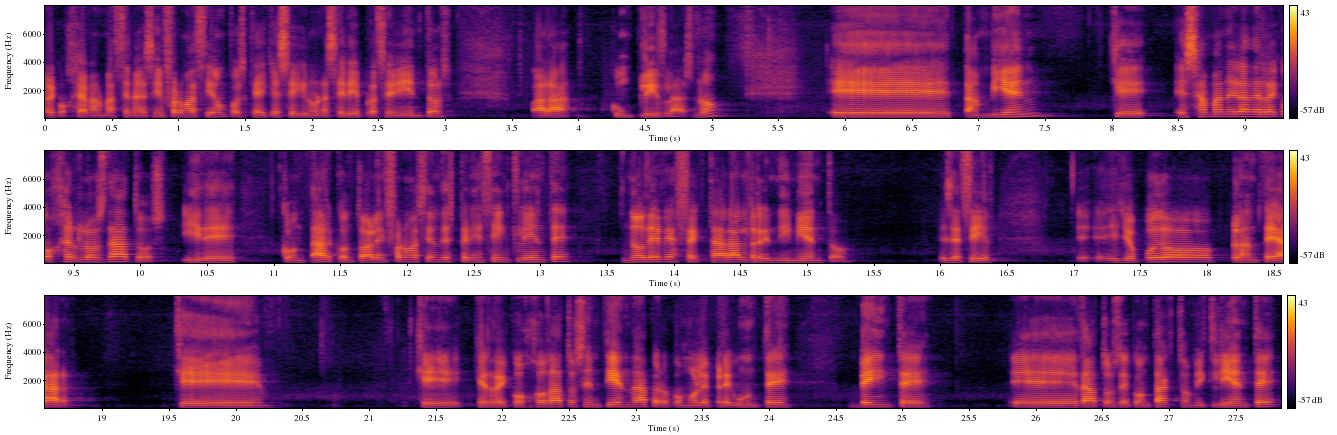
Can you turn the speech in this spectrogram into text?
recoger, almacenar esa información, pues que hay que seguir una serie de procedimientos para cumplirlas. ¿no? Eh, también que esa manera de recoger los datos y de contar con toda la información de experiencia en cliente no debe afectar al rendimiento. Es decir, eh, yo puedo plantear que recojo datos en tienda, pero como le pregunte 20 eh, datos de contacto a mi cliente,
